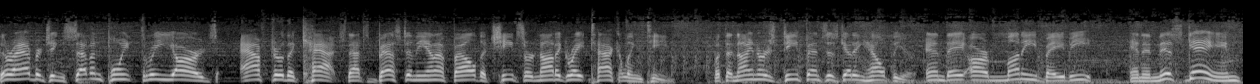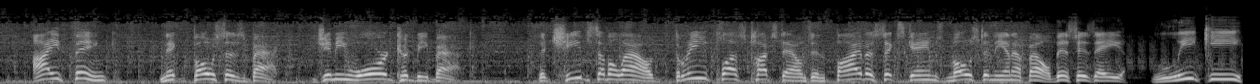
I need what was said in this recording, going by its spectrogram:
They're averaging 7.3 yards after the catch. That's best in the NFL. The Chiefs are not a great tackling team, but the Niners' defense is getting healthier, and they are money, baby. And in this game, I think Nick Bosa's back. Jimmy Ward could be back. The Chiefs have allowed three plus touchdowns in five of six games, most in the NFL. This is a leaky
